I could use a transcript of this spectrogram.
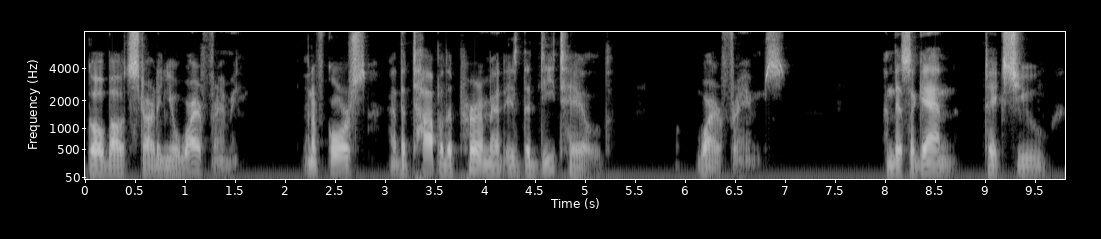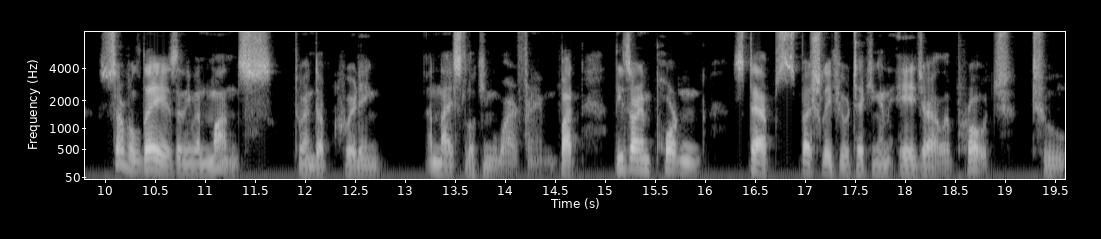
go about starting your wireframing. And of course, at the top of the pyramid is the detailed wireframes. And this again takes you several days and even months to end up creating a nice looking wireframe. But these are important steps, especially if you're taking an agile approach to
